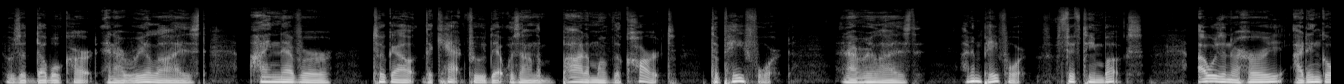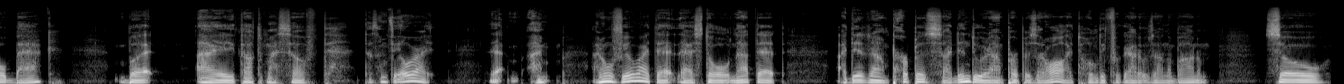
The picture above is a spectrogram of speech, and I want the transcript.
it was a double cart, and I realized I never took out the cat food that was on the bottom of the cart to pay for it. And I realized I didn't pay for it, 15 bucks. I was in a hurry. I didn't go back, but I thought to myself, that doesn't feel right. That I'm, I don't feel right that, that I stole. Not that I did it on purpose. I didn't do it on purpose at all. I totally forgot it was on the bottom. So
